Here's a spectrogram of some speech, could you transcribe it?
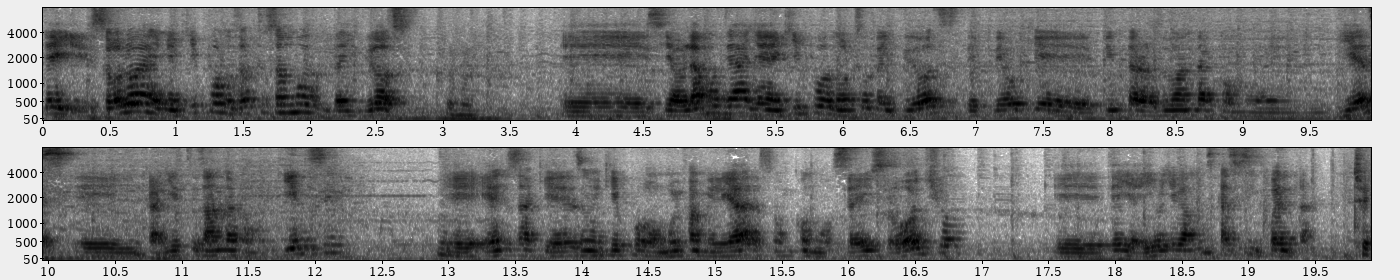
Sí, solo en equipo nosotros somos 22. Eh, si hablamos ya, ya en equipo, nosotros 22, este, creo que Tinta Razú anda como en 10, eh, Callitos anda como en 15, eh, ENSA, que es un equipo muy familiar, son como 6 o 8, eh, y ahí llegamos casi 50. Sí,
